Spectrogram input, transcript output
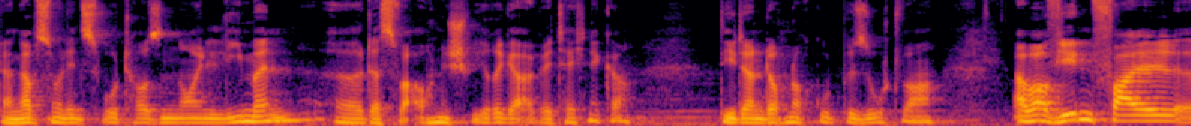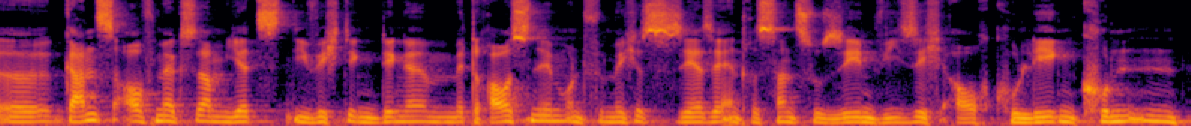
Dann gab es mal den 2009 Lehman, äh, das war auch eine schwierige Agritechniker, die dann doch noch gut besucht war. Aber auf jeden Fall äh, ganz aufmerksam jetzt die wichtigen Dinge mit rausnehmen. Und für mich ist sehr, sehr interessant zu sehen, wie sich auch Kollegen, Kunden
